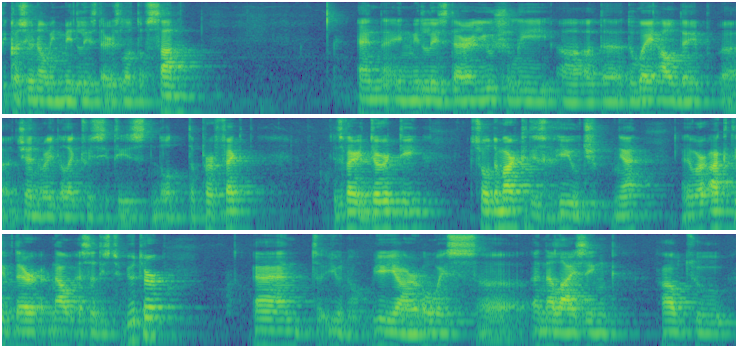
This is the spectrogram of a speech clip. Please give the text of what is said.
because you know in Middle East there is a lot of sun. and in Middle East, they're usually uh, the the way how they uh, generate electricity is not the perfect. It's very dirty, so the market is huge. Yeah, and we're active there now as a distributor, and you know we are always uh, analyzing how to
